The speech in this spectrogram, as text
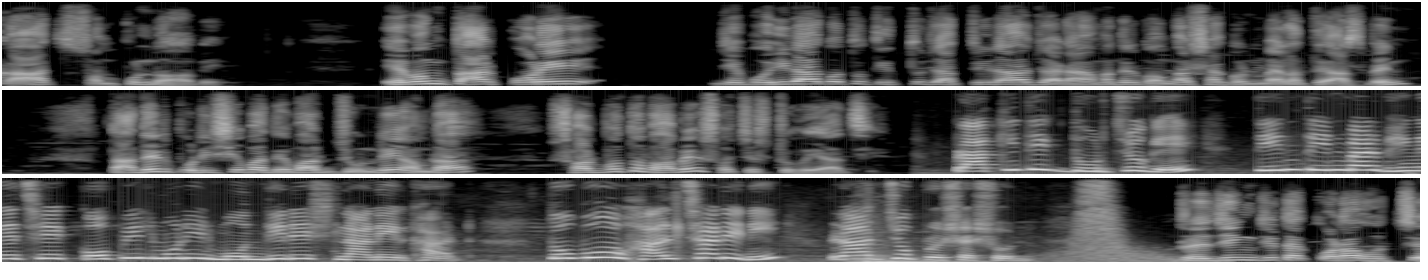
কাজ সম্পূর্ণ হবে এবং তারপরে যে বহিরাগত তীর্থযাত্রীরা যারা আমাদের গঙ্গাসাগর মেলাতে আসবেন তাদের পরিষেবা দেওয়ার জন্যে আমরা সর্বতোভাবে সচেষ্ট হয়ে আছি। প্রাকৃতিক দুর্যোগে তিন তিনবার ভেঙেছে কপিল মুনির মন্দিরের স্নানের ঘাট। তবুও হাল ছাড়েনি রাজ্য প্রশাসন। ড্রেজিং যেটা করা হচ্ছে,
